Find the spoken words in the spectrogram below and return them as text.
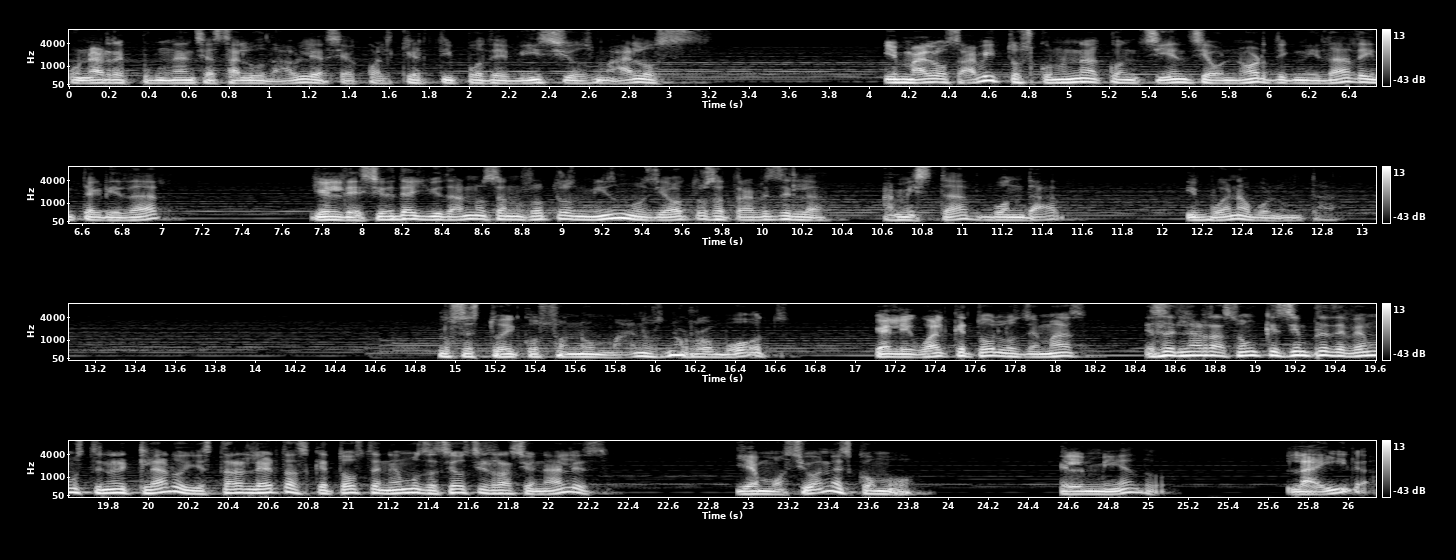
Una repugnancia saludable hacia cualquier tipo de vicios malos y malos hábitos con una conciencia, honor, dignidad e integridad y el deseo de ayudarnos a nosotros mismos y a otros a través de la amistad, bondad y buena voluntad. Los estoicos son humanos, no robots, y al igual que todos los demás, esa es la razón que siempre debemos tener claro y estar alertas que todos tenemos deseos irracionales y emociones como el miedo, la ira,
